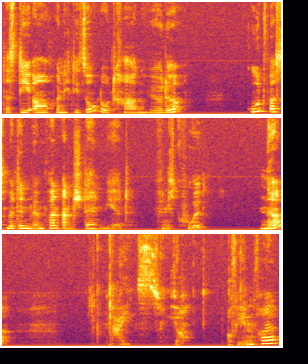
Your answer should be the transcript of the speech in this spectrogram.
dass die auch, wenn ich die solo tragen würde, gut was mit den Wimpern anstellen wird. Finde ich cool. Ne? Nice. Ja, auf jeden Fall.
